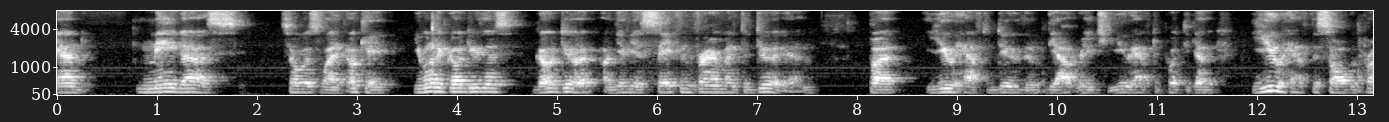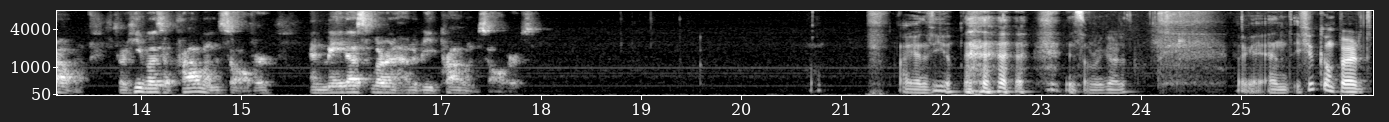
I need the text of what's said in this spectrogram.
and made us so it was like okay you want to go do this go do it i'll give you a safe environment to do it in but you have to do the, the outreach you have to put together you have to solve the problem so he was a problem solver and made us learn how to be problem solvers I envy you in some regard. Okay, and if you compared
